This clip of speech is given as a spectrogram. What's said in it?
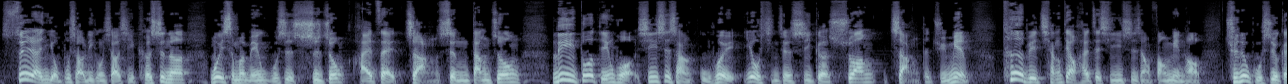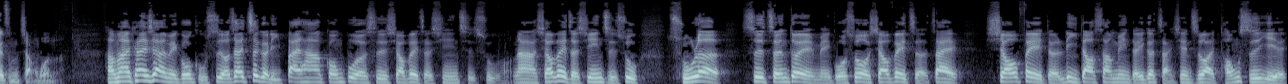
虽然有不少利空消息，可是呢，为什么美国股市始终还在涨升当中？利多点火，新市场股会又形成是一个双涨的局面。特别强调还在新兴市场方面哈，全球股市又该怎么掌握呢？好，我们来看一下美国股市哦，在这个礼拜，它公布的是消费者信心指数。那消费者信心指数除了是针对美国所有消费者在消费的力道上面的一个展现之外，同时也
